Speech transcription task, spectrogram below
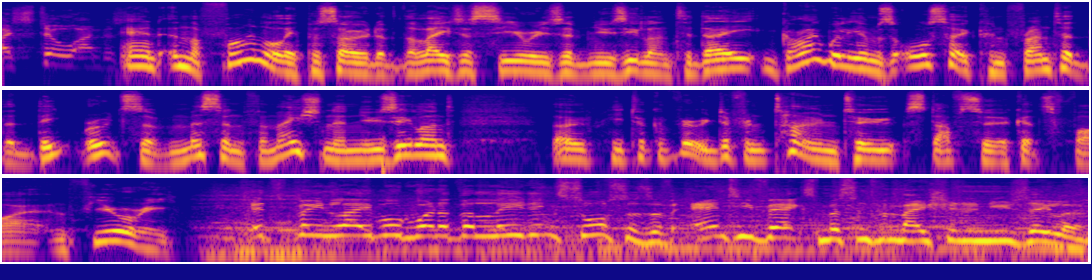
I still understand. And in the final episode of the latest series of New Zealand Today, Guy Williams also confronted the deep roots of misinformation in New Zealand, though he took a very different tone to Stuff Circuit's Fire and Fury. It's been labelled one of the leading sources of anti vax misinformation in New Zealand,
